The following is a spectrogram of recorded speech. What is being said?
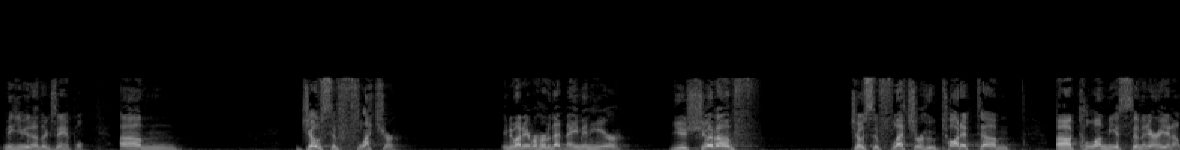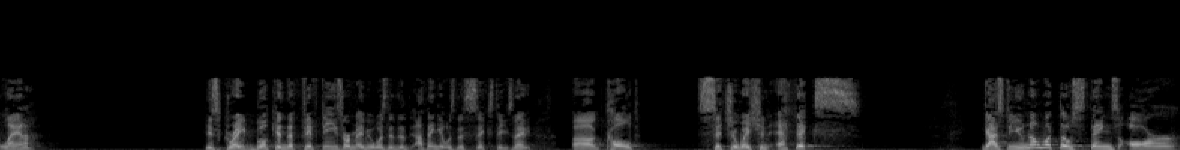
Let me give you another example. Um, Joseph Fletcher. Anybody ever heard of that name in here? You should have. Joseph Fletcher, who taught at um, uh, Columbia Seminary in Atlanta. His great book in the 50s, or maybe was it the, I think it was the 60s, maybe, uh, called Situation Ethics. Guys, do you know what those things are?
